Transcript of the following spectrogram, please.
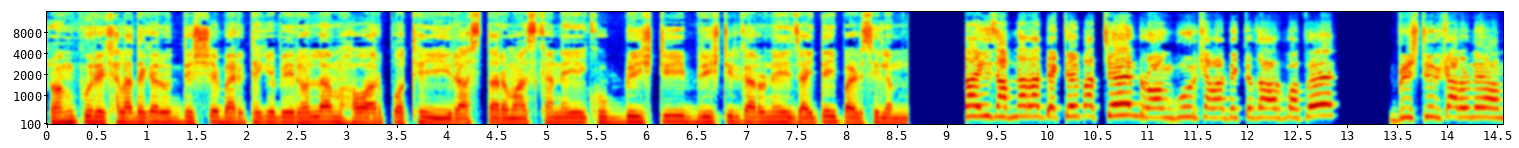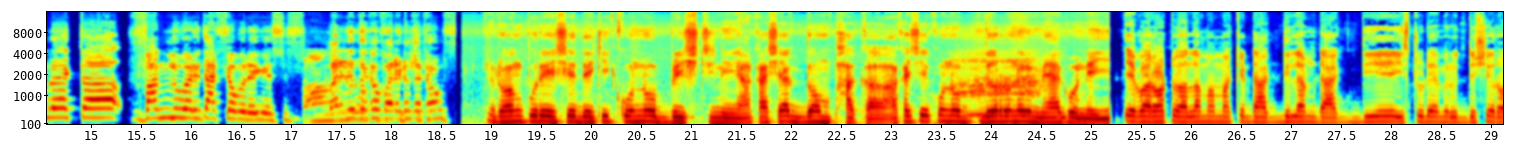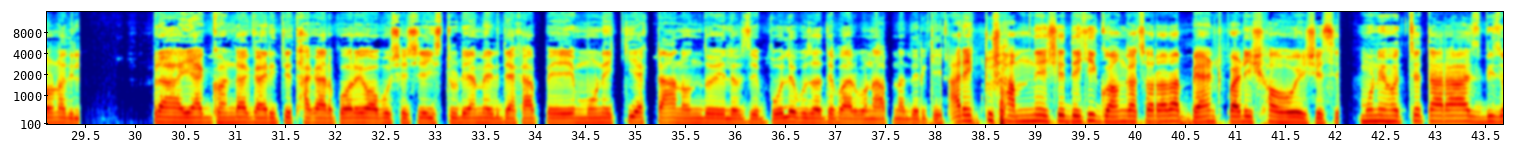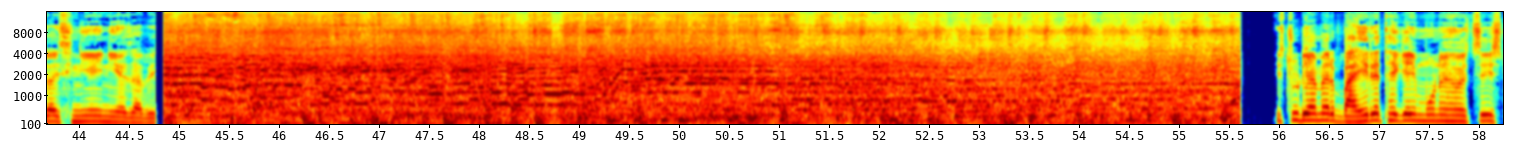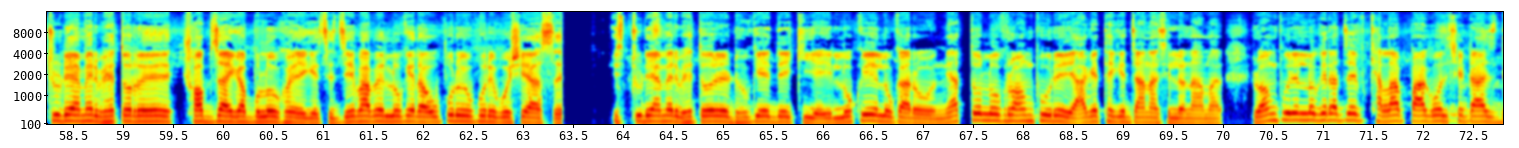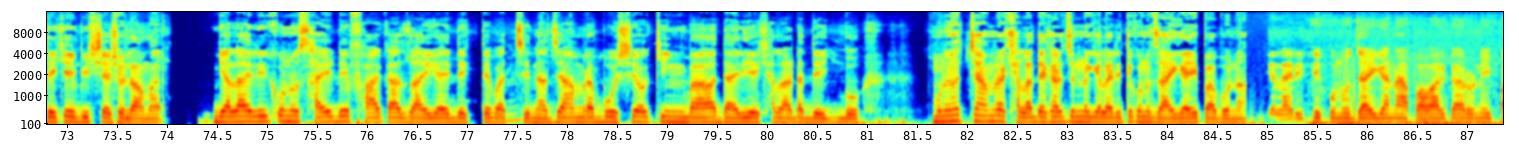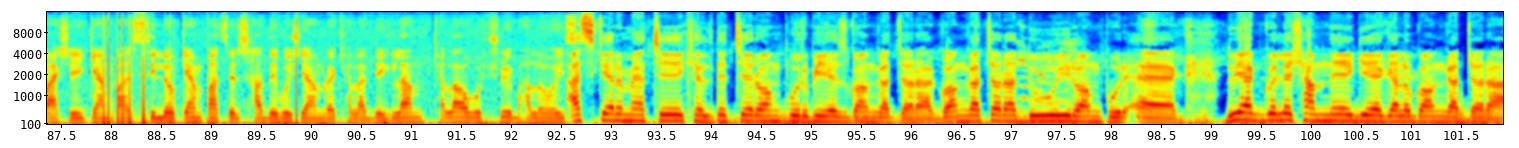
রংপুরে খেলা দেখার উদ্দেশ্যে বাড়ি থেকে বের হলাম। হওয়ার পথেই রাস্তার মাঝখানে খুব বৃষ্টি, বৃষ্টির কারণে যাইতেই পারছিলাম গাইজ আপনারা দেখতেই পাচ্ছেন রংপুর খেলা দেখতে যাওয়ার পথে। বৃষ্টির কারণে আমরা একটা বাংলু বাড়িতে আটকা পড়ে গেছি। রংপুরে এসে দেখি কোনো বৃষ্টি নেই, আকাশে একদম ফাঁকা, আকাশে কোনো ধরনের ম্যাগও নেই। এবার অটোওয়ালা মামাকে ডাক দিলাম, ডাক দিয়ে স্টেডিয়ামের উদ্দেশ্যে রওনা দিলাম। প্রায় এক ঘণ্টা গাড়িতে থাকার পরে অবশেষে স্টেডিয়ামের দেখা পেয়ে মনে কি একটা আনন্দ এলো যে বলে বোঝাতে পারব না আপনাদেরকে। আর একটু সামনে এসে দেখি গঙ্গাচড়ারা ব্যান্ড পার্টি সহ এসেছে। মনে হচ্ছে তারা আজ বিজয় সিনিয়েই নিয়ে যাবে। স্টেডিয়ামের বাইরে থেকেই মনে হচ্ছে স্টেডিয়ামের ভেতরে সব জায়গা ব্লক হয়ে গেছে। যেভাবে লোকেরা উপরে উপরে বসে আছে, স্টেডিয়ামের ভেতরে ঢুকে দেখি এই লোকে লোক আরও। এত লোক রংপুরে, আগে থেকে জানা ছিল না আমার। রংপুরের লোকেরা যে খেলা পাগল সেটা আজ দেখে বিশ্বাস হলো আমার। গ্যালারির কোনো সাইডে ফাঁকা জায়গায় দেখতে পাচ্ছি না যে আমরা বসে কিংবা দাঁড়িয়ে খেলাটা দেখব। মনে হচ্ছে আমরা খেলা দেখার জন্য গ্যালারিতে কোনো জায়গাই পাবো না। গ্যালারিতে কোনো জায়গা না পাওয়ার কারণে পাশেই ক্যাম্পাস ছিল। ক্যাম্পাসের ছাদে বসে আমরা খেলা দেখলাম। খেলা অবশ্যই ভালো হয়েছে। আজকের ম্যাচে খেলতেছে রংপুর ভিএস গঙ্গাচড়া। গঙ্গাচড়া দুই রংপুর এক। দুই এক গোলে সামনে এগিয়ে গেল গঙ্গাচড়া।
